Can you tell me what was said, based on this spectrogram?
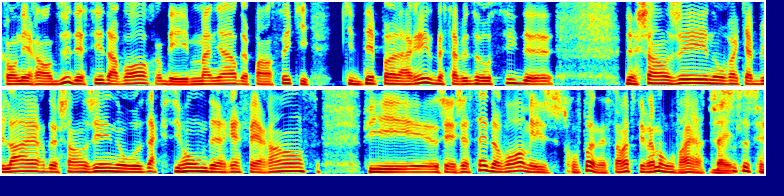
qu'on est rendu d'essayer d'avoir des manières de penser qui, qui dépolarisent, ben, ça veut dire aussi de, de changer nos vocabulaires, de changer nos axiomes de référence. Puis j'essaie de voir, mais je trouve pas nécessairement. Puis c'est vraiment ouvert à tout ben, ça.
